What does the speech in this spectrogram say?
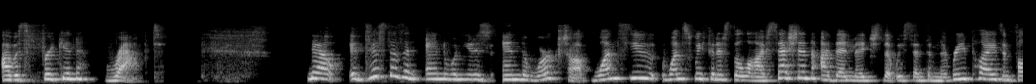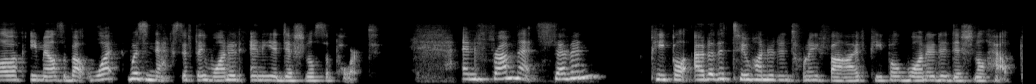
I was freaking rapt. Now, it just doesn't end when you just end the workshop. Once you once we finished the live session, I then made sure that we sent them the replays and follow-up emails about what was next if they wanted any additional support. And from that seven people out of the 225 people wanted additional help.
